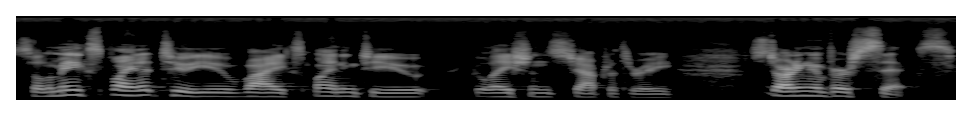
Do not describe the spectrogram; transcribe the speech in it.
So let me explain it to you by explaining to you Galatians chapter 3, starting in verse 6.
